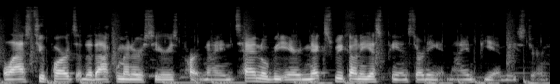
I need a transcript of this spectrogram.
The last two parts of the documentary series, Part 9 and 10, will be aired next week on ESPN starting at 9 p.m. Eastern.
